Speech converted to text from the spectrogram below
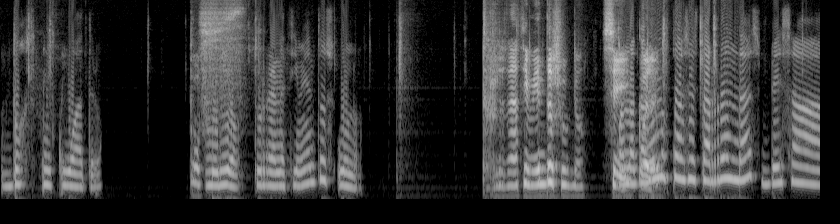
2 de 4. uf, Murió. Tu renacimiento es 1. Tu renacimiento es uno. Sí, Cuando acabemos todas estas rondas, ves a,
